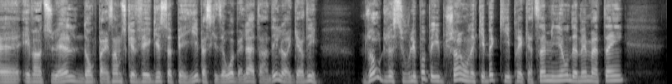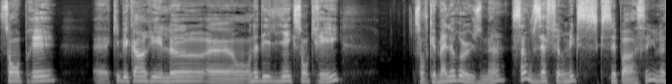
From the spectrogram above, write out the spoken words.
euh, éventuelles. Donc, par exemple, ce que Vegas a payé, parce qu'ils disaient, ouais, ben là, attendez, là, regardez. Nous autres, là, si vous voulez pas payer plus cher, on a Québec qui est prêt. 400 millions demain matin sont prêts. Euh, est là. Euh, on a des liens qui sont créés. Sauf que malheureusement, sans vous affirmer ce qui s'est passé, là,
